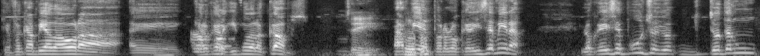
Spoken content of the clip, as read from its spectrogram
que fue cambiado ahora, eh, creo que al equipo de los Cubs. sí. También, pero lo que dice, mira, lo que dice Pucho, yo, yo tengo un,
